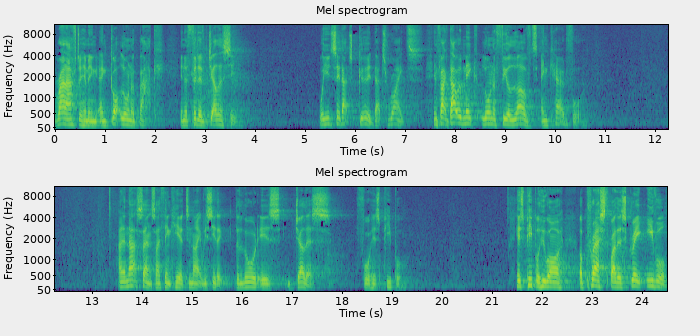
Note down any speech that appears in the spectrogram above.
ran after him and, and got Lorna back in a fit of jealousy, well, you'd say that's good, that's right. In fact, that would make Lorna feel loved and cared for. And in that sense, I think here tonight we see that the Lord is jealous for his people. His people who are oppressed by this great evil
